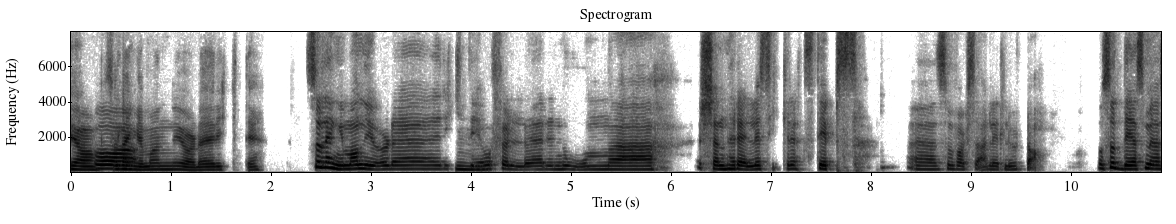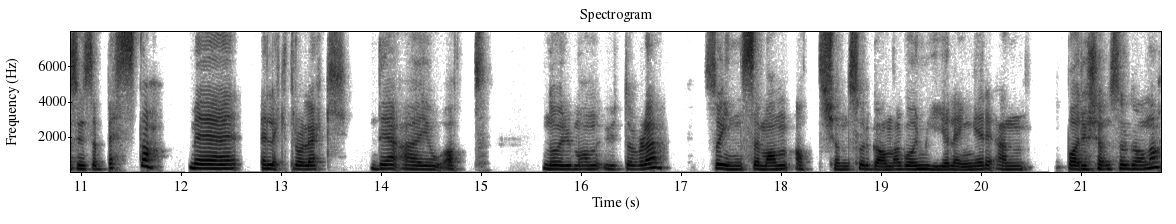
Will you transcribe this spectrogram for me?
Ja, og- så lenge man gjør det riktig. Så lenge man gjør det riktig Mm. og følger noen eh, generelle sikkerhetstips, eh, som faktisk er litt lurt, da. Og så det som jeg syns er best da, med elektrolek, det er jo at når man utøver det, så innser man at kjønnsorgana går mye lenger enn bare kjønnsorgana.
